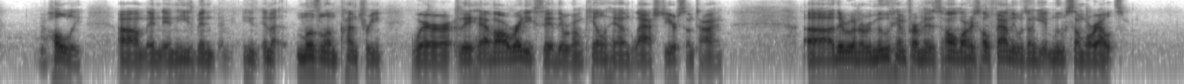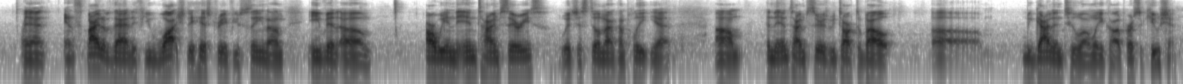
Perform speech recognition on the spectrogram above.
holy. Um, and, and he's been he's in a Muslim country where they have already said they were going to kill him last year sometime. Uh, they were going to remove him from his home, or his whole family was going to get moved somewhere else. And in spite of that, if you watch the history, if you've seen um, even um, Are We in the End Time series, which is still not complete yet, um, in the End Time series, we talked about, uh, we got into, um, what do you call it, persecution.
